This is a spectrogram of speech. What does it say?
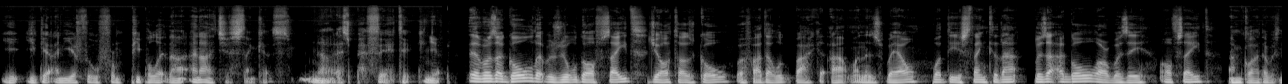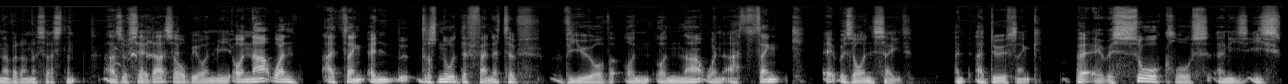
You, you get an earful from people like that, and I just think it's No. it's pathetic. Yeah. There was a goal that was ruled offside, Jota's goal. We've had a look back at that one as well. What do you think of that? Was that a goal or was he offside? I'm glad I was never an assistant. As I've said, that's all beyond me. On that one, I think, and there's no definitive view of it on, on that one. I think it was onside. I, I do think. But it was so close, and he's, he's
